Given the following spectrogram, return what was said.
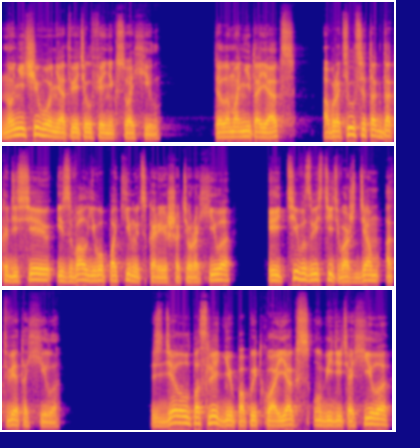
Но ничего не ответил Фениксу Ахилл. Теламонит Аякс обратился тогда к Одиссею и звал его покинуть скорее шатер Ахила и идти возвестить вождям ответ Ахила. Сделал последнюю попытку Аякс убедить Ахила,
